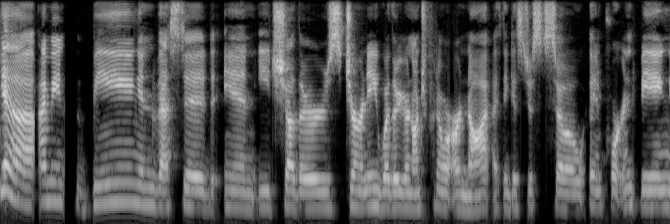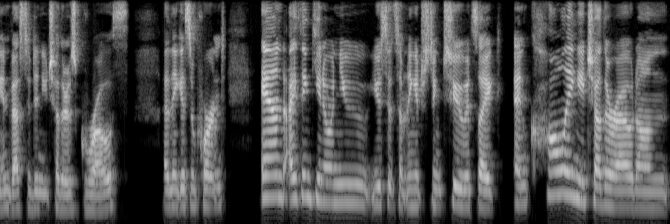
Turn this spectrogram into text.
Yeah, I mean, being invested in each other's journey, whether you're an entrepreneur or not, I think is just so important. Being invested in each other's growth, I think is important. And I think, you know, when you you said something interesting too, it's like and calling each other out on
